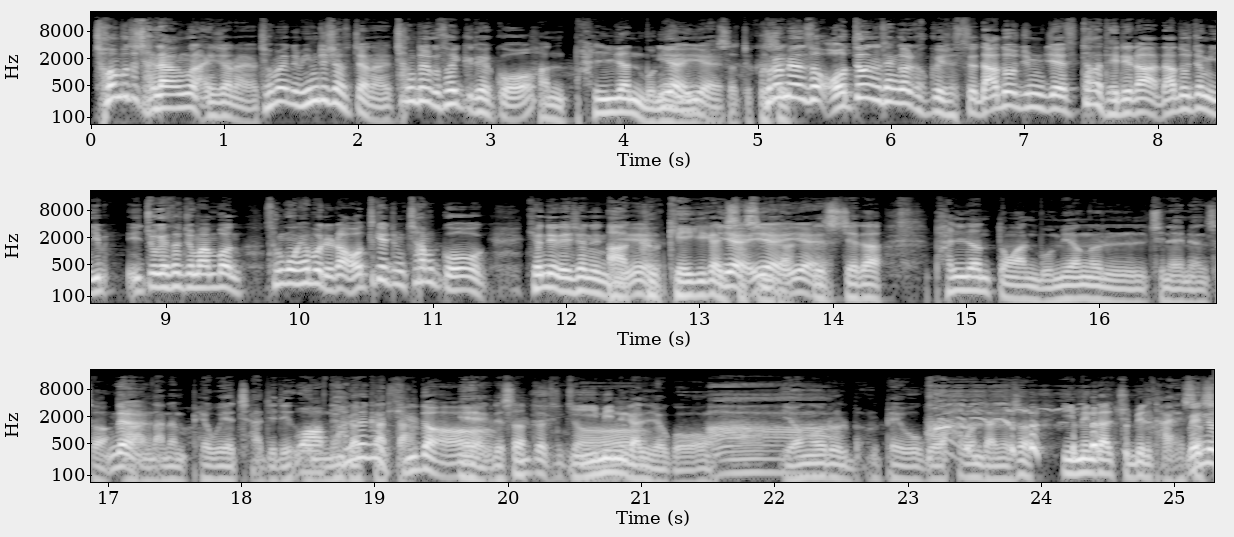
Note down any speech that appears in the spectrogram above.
처음부터 잘 나간 건 아니잖아요. 처음에 좀 힘드셨잖아요. 창 들고 서 있기도 했고. 한 8년 예, 무명 예. 했었죠. 그러면서 어떤 생각을 갖고 계셨어요? 나도 좀 이제 스타가 되리라. 나도 좀 이, 이쪽에서 좀 한번 성공해보리라. 어떻게 좀 참고 견뎌내셨는지. 아, 그 계기가 예, 있었습니다. 예, 예. 그래서 제가 8년 동안 무명을 지내면서 네. 아, 나는 배우의 자질이 와, 없는 8것 같다. 길다. 예, 그래서 길다. 이민 가려고 아. 영어를 배우고 학원 다녀서 이민 갈 준비를 다몇 했었습니다.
